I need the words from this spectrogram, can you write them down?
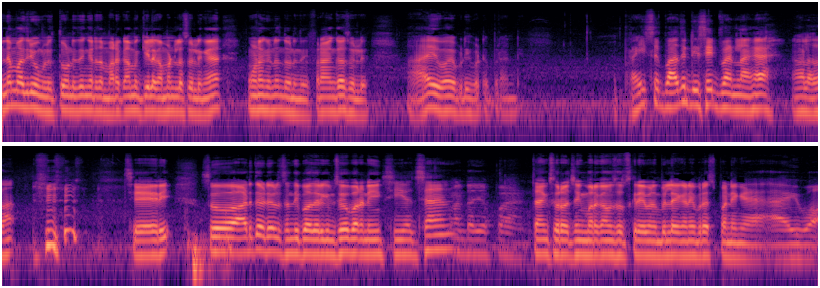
என்ன மாதிரி உங்களுக்கு தோணுதுங்கிறத மறக்காம கீழே கமெண்ட்டில் சொல்லுங்கள் உனக்கு என்ன தோணுது? ஃப்ராங்காக சொல்லு. ஆய்வா எப்படிப்பட்ட பிராண்டு ப்ரைஸை பார்த்து டிசைட் பண்ணலாங்க. அவ்வளோதான் சரி. ஸோ அடுத்த வீடியோவில் சந்திப்பது வரைக்கும் சிவபரணி. தேங்க்ஸ் ஃபார் வாட்சிங் மறக்காம சப்ஸ்கிரைப் பண்ணி பில்லை கனி ப்ரெஸ் பண்ணுங்க. ஐவா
